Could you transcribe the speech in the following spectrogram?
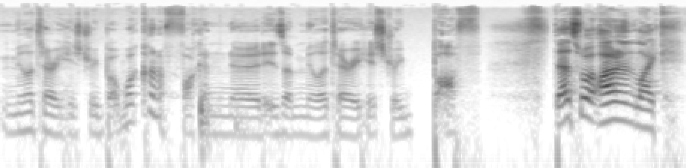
military history, but what kind of fucking nerd is a military history buff? That's what I don't like.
